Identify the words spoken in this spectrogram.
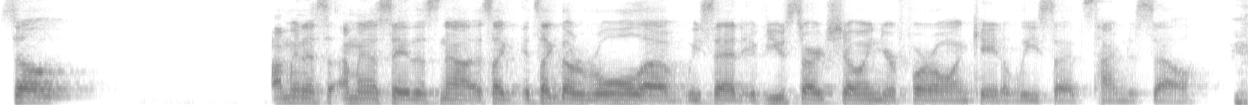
So I'm gonna s- I'm gonna say this now. It's like it's like the rule of we said if you start showing your 401k to Lisa, it's time to sell.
